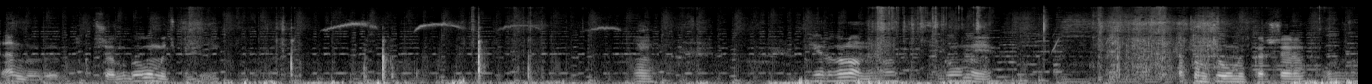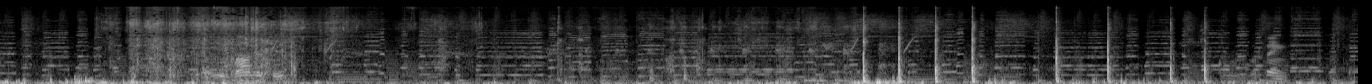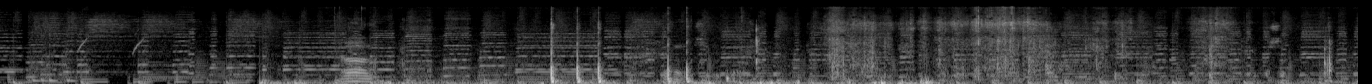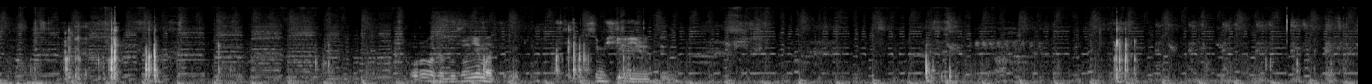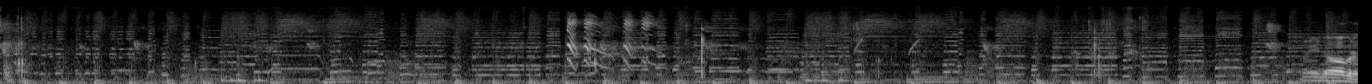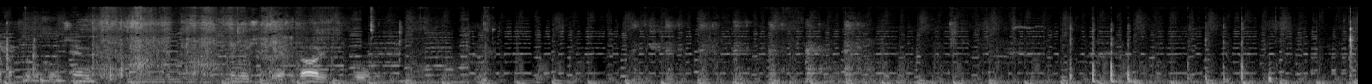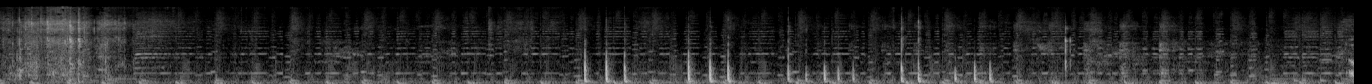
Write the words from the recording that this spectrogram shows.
Ten był, go umyć później. galon, no, ga umeje. Kako mu še umeti, kar šerem? Jebane, te. Ma. Simsili, ty. No i dobra, tak to dokończymy. Tego się pierdoli, kurwa. Dobra,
